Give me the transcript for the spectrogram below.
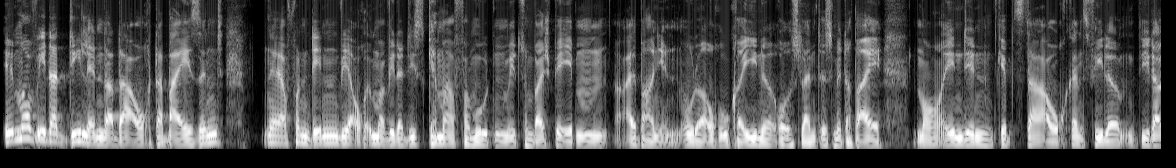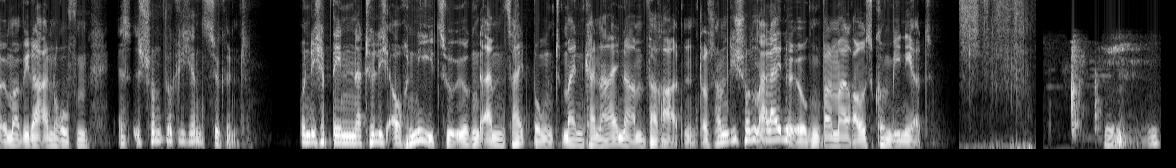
immer wieder die Länder da auch dabei sind, naja, von denen wir auch immer wieder die Scammer vermuten, wie zum Beispiel eben Albanien oder auch Ukraine, Russland ist mit dabei. No, Indien gibt's da auch ganz viele, die da immer wieder anrufen. Es ist schon wirklich entzückend. Und ich habe denen natürlich auch nie zu irgendeinem Zeitpunkt meinen Kanalnamen verraten. Das haben die schon alleine irgendwann mal rauskombiniert. Mhm.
